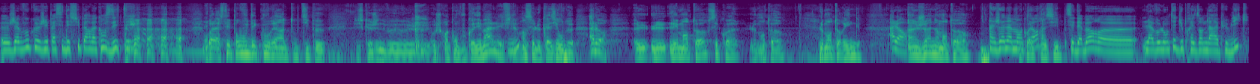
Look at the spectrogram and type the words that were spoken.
euh, j'avoue que j'ai passé des super vacances d'été. Voilà, c'était pour vous découvrir un tout petit peu, puisque je ne veux, je, je crois qu'on vous connaît mal, et finalement c'est l'occasion de. Alors, les mentors, c'est quoi le mentor? Le mentoring Alors, un jeune, un mentor Un jeune, un C'est quoi le mentor, principe c'est d'abord euh, la volonté du président de la République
